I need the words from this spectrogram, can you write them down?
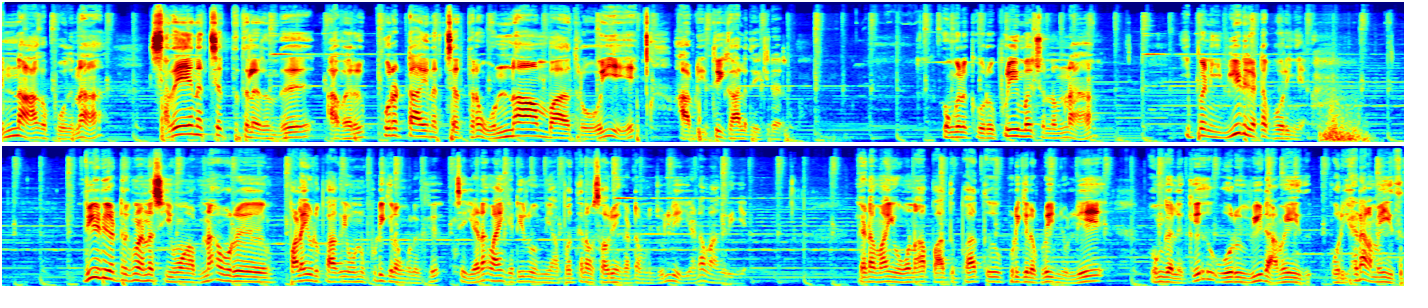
என்ன ஆக போகுதுன்னா சதய நட்சத்திரத்திலிருந்து அவர் புரட்டாய் நட்சத்திரம் ஒன்றாம் பாதத்தில் போய் அப்படி தூக்கி காலத்து வைக்கிறார். உங்களுக்கு ஒரு புரிய மாதிரி சொன்னோம்னா இப்போ நீ வீடு கட்ட போகிறீங்க வீடு கட்டுறதுக்கு என்ன செய்வோம் அப்படின்னா ஒரு பழைய வீடு பார்க்குறீங்க ஒன்றும் பிடிக்கல உங்களுக்கு. சரி இடம் வாங்கி கட்டிடுவோம் அப்போ தான் நம்ம சௌரியம் கட்ட முடியும்னு சொல்லி இடம் வாங்குறீங்க. இடம் வாங்கி ஒன்றா பார்த்து பார்த்து பிடிக்கல அப்படின்னு சொல்லி உங்களுக்கு ஒரு வீடு அமையுது. ஒரு இடம் அமையுது.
